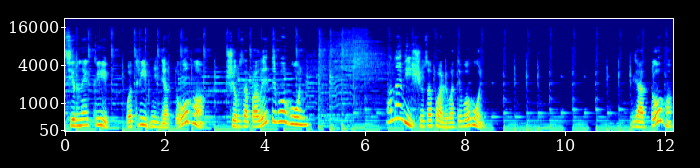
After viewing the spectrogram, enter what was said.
Сірники потрібні для того, щоб запалити вогонь. А навіщо запалювати вогонь? Для того,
